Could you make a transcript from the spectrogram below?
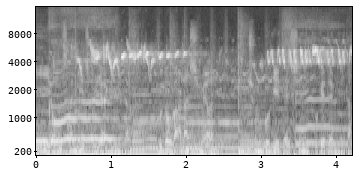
이 영상이 전략입니다. 구독 안 하시면 중국이 대신 보게 됩니다.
